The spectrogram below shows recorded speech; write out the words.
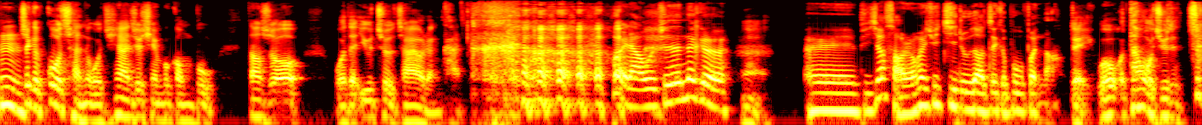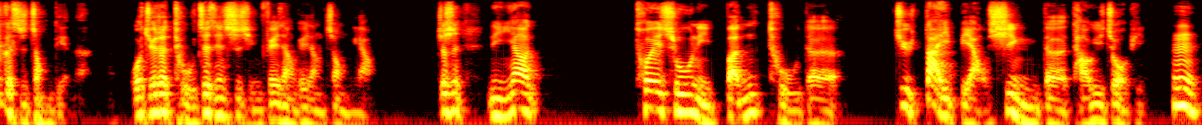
嗯，这个过程我现在就先不公布，到时候。我的 YouTube 才有人看，会啦。我觉得那个，嗯，呃，比较少人会去记录到这个部分呐。对我，但我觉得这个是重点了。我觉得土这件事情非常非常重要，就是你要推出你本土的具代表性的陶艺作品。嗯，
